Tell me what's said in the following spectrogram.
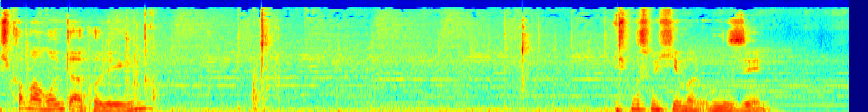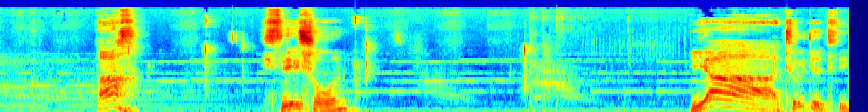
Ich komm mal runter, Kollegen. Ich muss mich hier mal umsehen. Ach! Ich sehe schon. Ja, tötet sie.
